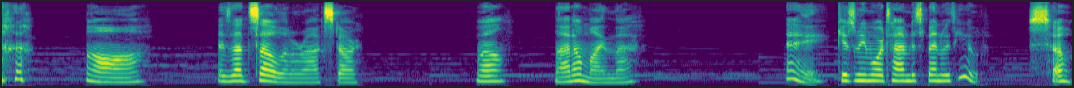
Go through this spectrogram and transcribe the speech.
Aw. Is that so, little rock star? Well, I don't mind that. Hey, gives me more time to spend with you. So.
